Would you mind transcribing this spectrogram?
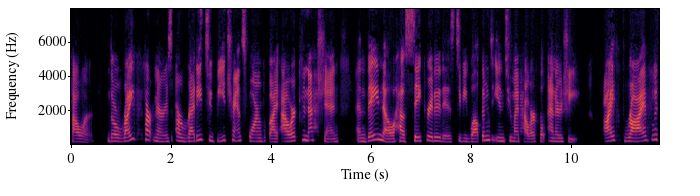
power. The right partners are ready to be transformed by our connection, and they know how sacred it is to be welcomed into my powerful energy. I thrive with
